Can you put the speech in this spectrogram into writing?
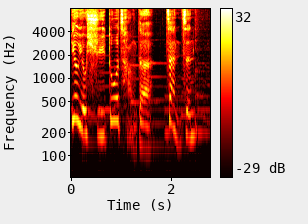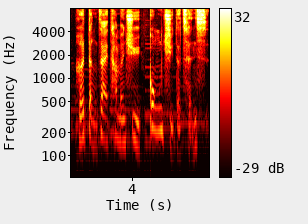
又有许多场的战争和等待他们去攻取的城池。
